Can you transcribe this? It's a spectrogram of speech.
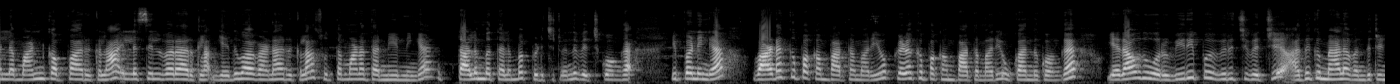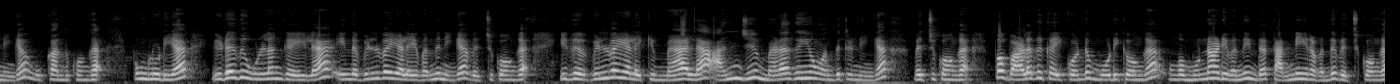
இல்லை மண் கப்பாக இருக்கலாம் இல்லை சில்வராக இருக்கலாம். எதுவாக வேணால் இருக்கலாம். சுத்தமான தண்ணீர் நீங்கள் தழும்ப தழும்ப பிடிச்சிட்டு வந்து வச்சுக்கோங்க. இப்போ நீங்கள் வடக்கு பக்கம் பார்த்த மாதிரியும் கிழக்கு பக்கம் பார்த்த மாதிரியும் உட்காந்துக்கோங்க. ஏதாவது ஒரு விரிப்பு விரித்து வச்சு அதுக்கு மேலே வந்துட்டு நீங்கள் உட்காந்துக்கோங்க. இப்போ உங்களுடைய இடது உள்ளங்கையில் இந்த வில்வை இலையை வந்து நீங்கள் வச்சுக்கோங்க. இது வில்வை இலைக்கு மேலே அஞ்சு மிளகையும் வந்துட்டு நீங்கள் வச்சுக்கோங்க. இப்போ வலது கை கொண்டு மூடிக்கோங்க. உங்கள் முன்னாடி வந்து இந்த தண்ணீரை வந்து வச்சுக்கோங்க.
